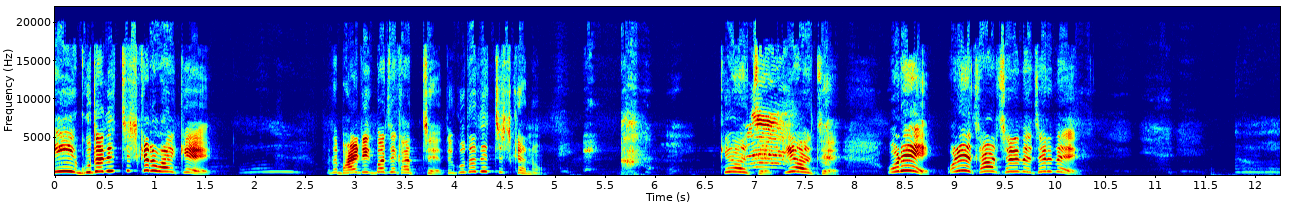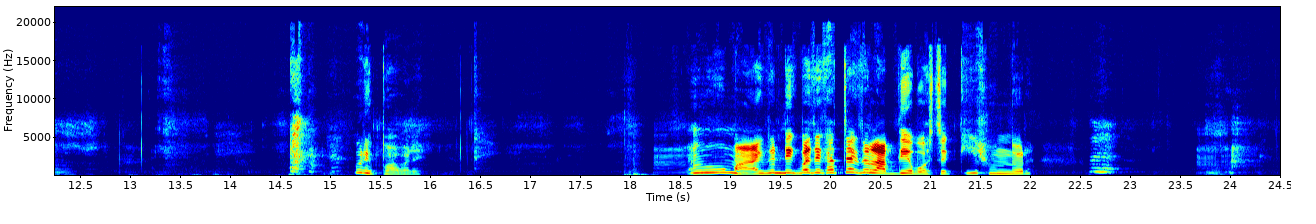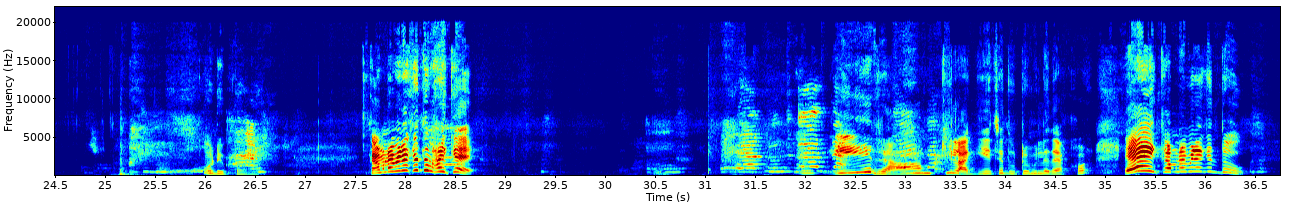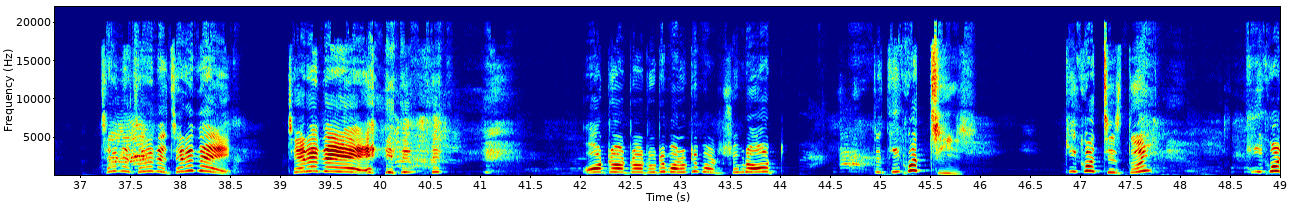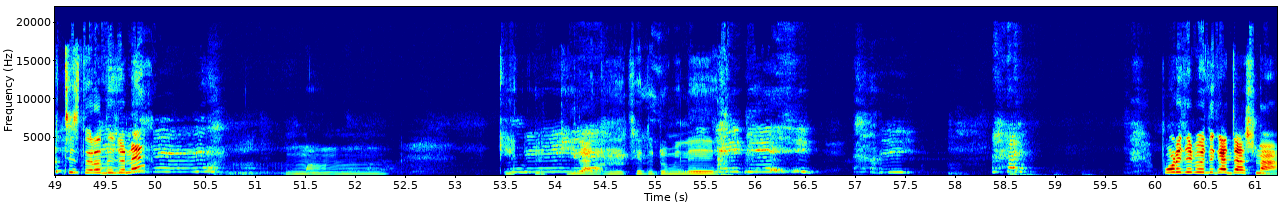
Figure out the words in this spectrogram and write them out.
ই গুদা দিচ্ছিস কেন ভাইকে? ওটা ভাই ডিগবাজে খাচ্ছে, তুই গুদা দিচ্ছিস কেন? কি হয়েছে কি হয়েছে? ওরে ওরে, ছাড়, ছেড়ে দে ছেড়ে দে। ওরে বাবারে। ও মা, একজন ডিগবাজে খাচ্ছে, একজন লাভ দিয়ে বসছে, কি সুন্দর। ওরে বাবা কামড়াবে না কিন্তু ভাইকে এই রাম, কি লাগিয়েছে দুটো মিলে দেখো। এই কামড়াবে না কিন্তু। ছেড়ে দে ছেড়ে দে ছেড়ে দে ছেড়ে দে। ওট ওট ওট উঠে পড় উঠে পড়, শুভ্র, ওঠ। তুই কি করছিস? কি করছিস তুই? কি করছিস তোরা দুজনে? মা, কি কি লাগিয়েছে দুটো মিলে? পড়ে যাবে ওদিকে আর যাস না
